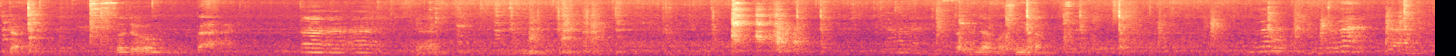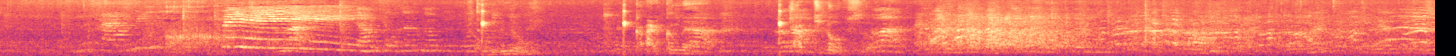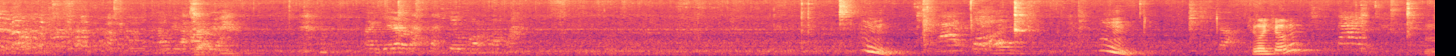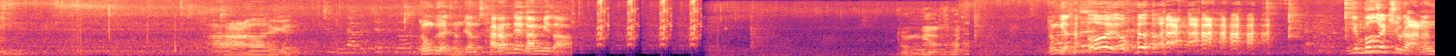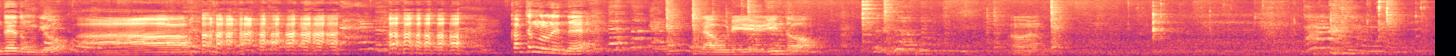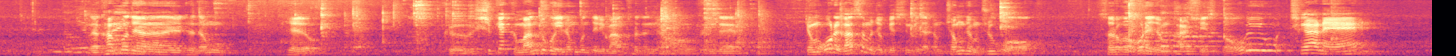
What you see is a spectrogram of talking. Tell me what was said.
자, 소주 딱. À, à, à. 예. 딱한잔 마십니다. 좋은데요? 깔끔해. 잡티가 없어. 자, Anh ghé vào đặt tại kêu món không? 음, 음, 이건 좀, 음, 아, 여기. 동규가 점점 사람 돼 갑니다. 동규가 사, 어이, 어이. 이제 먹을 줄 아는데 동규. 아, 깜짝 놀랐네. 자, 우리 린도. 어, 나 캄보디아는 이렇게 너무 이렇게 그 쉽게 그만두고 이런 분들이 많거든요. 그런데 좀 오래 갔으면 좋겠습니다. 좀 정 좀 주고 서로가 오래 좀 갈 수 있을까. 오이 칭하네.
